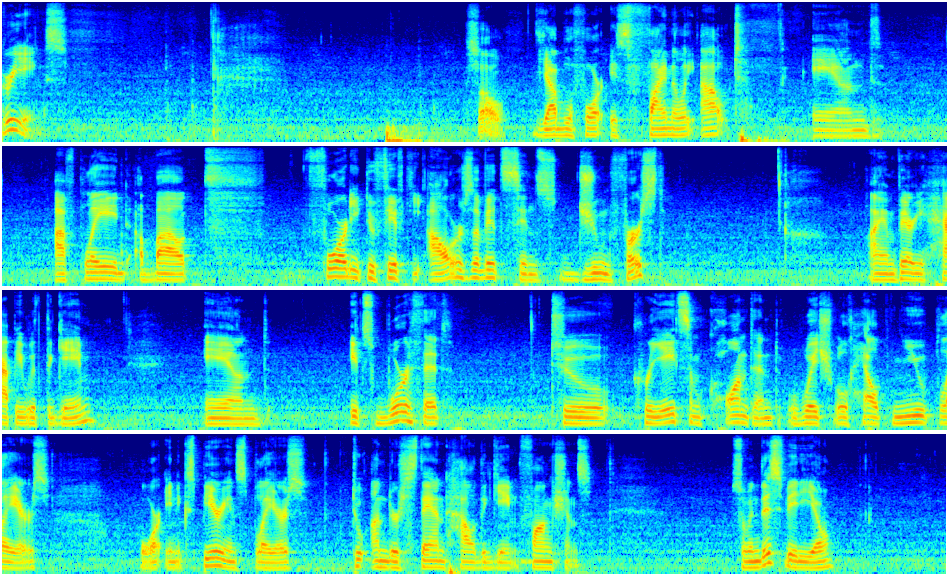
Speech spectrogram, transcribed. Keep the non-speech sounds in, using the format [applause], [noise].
Greetings. So, Diablo 4 is finally out, and I've played about 40 to 50 hours of it since June 1st. I am very happy with the game, and it's worth it to create some content which will help new players or inexperienced players to understand how the game functions. So in this video,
